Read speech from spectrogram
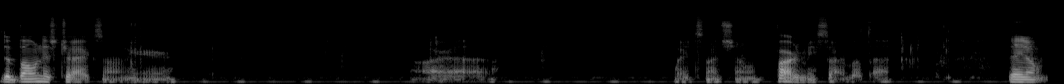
the bonus tracks on here are. Uh, wait, it's not shown. Pardon me. Sorry about that. They don't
